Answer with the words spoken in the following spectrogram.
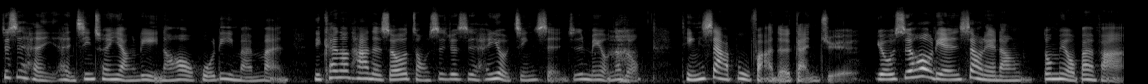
就是很很青春洋溢，然后活力满满。你看到他的时候，总是就是很有精神，就是没有那种停下步伐的感觉。有时候连少年郎都没有办法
